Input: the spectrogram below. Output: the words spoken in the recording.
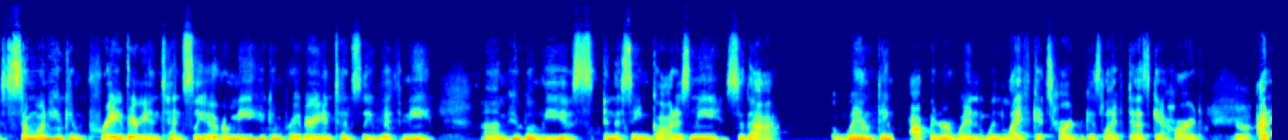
someone who can pray very intensely over me, who can pray very intensely with me, um, who believes in the same God as me, so that when yeah. things happen or when when life gets hard because life does get hard yeah. i don't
